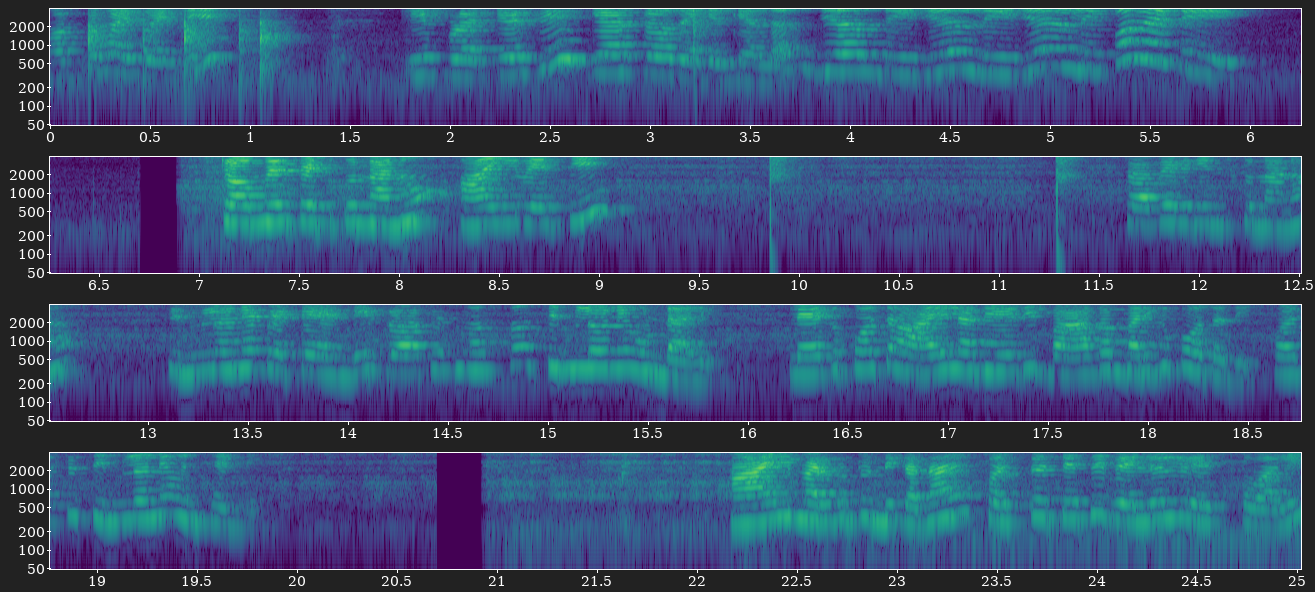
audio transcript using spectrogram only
మొత్తం అయిపోయింది. ఇప్పుడు వచ్చేసి గ్యాస్ స్టవ్ దగ్గరికి వెళ్దాం. జల్దీ జల్దీ జల్దీ పదండి. స్టవ్ మీద పెట్టుకున్నాను. ఆయిల్ వేసి స్టవ్ వెలిగించుకున్నాను. సిమ్లోనే పెట్టేయండి. ప్రాసెస్ మొత్తం సిమ్లోనే ఉండాలి. లేకపోతే ఆయిల్ అనేది బాగా మరిగిపోతుంది. ఫస్ట్ సిమ్లోనే ఉంచండి. ఆయిల్ మరుగుతుంది కదా ఫస్ట్ వచ్చేసి వెల్లుల్లి వేసుకోవాలి.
